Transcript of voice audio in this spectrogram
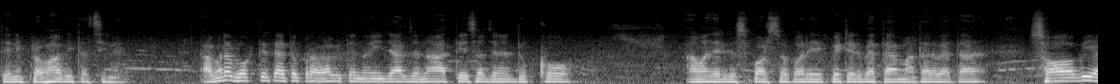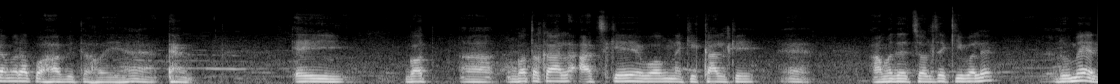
তিনি প্রভাবিত ছিলেন। আমরা ভক্তিতে এত প্রভাবিত নই, যার জন্য আত্মীয় স্বজনের দুঃখ আমাদেরকে স্পর্শ করে, পেটের ব্যথা, মাথার ব্যথা, সবই আমরা প্রভাবিত হই হ্যাঁ। এই গত গতকাল, আজকে এবং নাকি কালকে হ্যাঁ আমাদের চলছে কি বলে? রুমেল?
